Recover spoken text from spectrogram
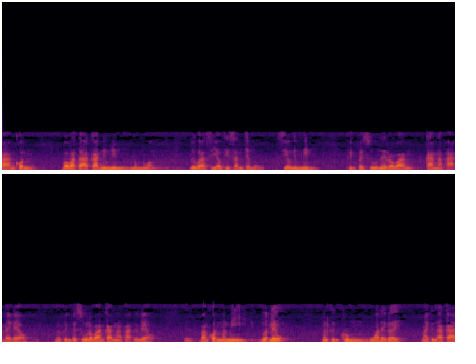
บางคนบวัตอาการนิ่มๆนุ่งนวงๆหรือว่าเสียวที่สันจมูก เสียวนิ่มๆขึ้นไปสู้ในระว่างกลางหน้าผากได้แล้วเมื่อขึ้นไปสู้ระว่างกลางหน้าผากได้แล้วบางคนมันมีรวดเร็ว มันขึ้นครุ่มหัวได้เลย หมายถึงอาการ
